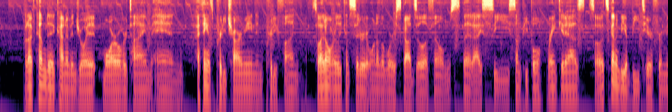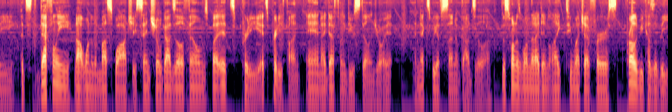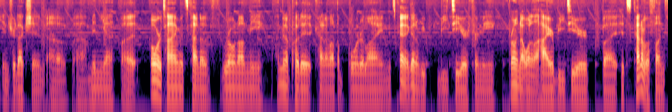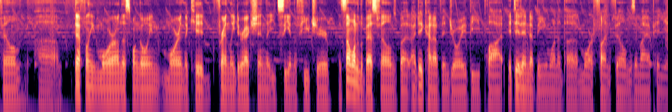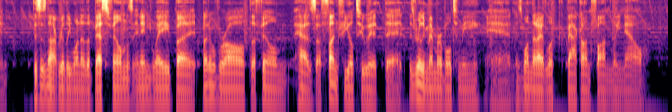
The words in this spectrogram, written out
But I've come to kind of enjoy it more over time, and I think it's pretty charming and pretty fun. So I don't really consider it one of the worst Godzilla films that I see some people rank it as. So it's going to be a B tier for me. It's definitely not one of the must-watch essential Godzilla films, but it's pretty it's pretty fun and I definitely do still enjoy it. And next we have Son of Godzilla. This one is one that I didn't like too much at first, probably because of the introduction of uh, Minya, but over time it's kind of grown on me. I'm gonna put it kind of at the borderline. It's kind of gonna be B tier for me. Probably not one of the higher B tier, but it's kind of a fun film. Um, definitely more on this one going more in the kid friendly direction that you'd see in the future. It's not one of the best films, but I did kind of enjoy the plot. It did end up being one of the more fun films in my opinion. This is not really one of the best films in any way, but but overall the film has a fun feel to it that is really memorable to me and is one that I look back on fondly now.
